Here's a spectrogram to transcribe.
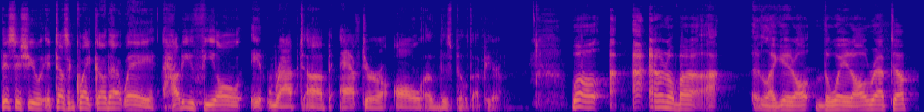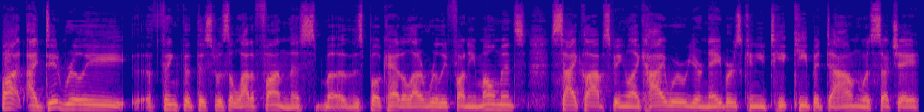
This issue, it doesn't quite go that way. How do you feel it wrapped up after all of this build up here? Well, I, I don't know about like it all the way it all wrapped up but i did really think that this was a lot of fun this uh, this book had a lot of really funny moments cyclops being like hi we're your neighbors can you t- keep it down was such a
